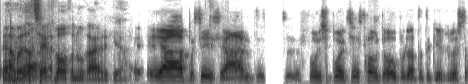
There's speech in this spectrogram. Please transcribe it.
ja, maar dat zegt wel genoeg eigenlijk, ja. Ja, precies. Ja, voor de supporters is het gewoon te hopen dat het een keer rustig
